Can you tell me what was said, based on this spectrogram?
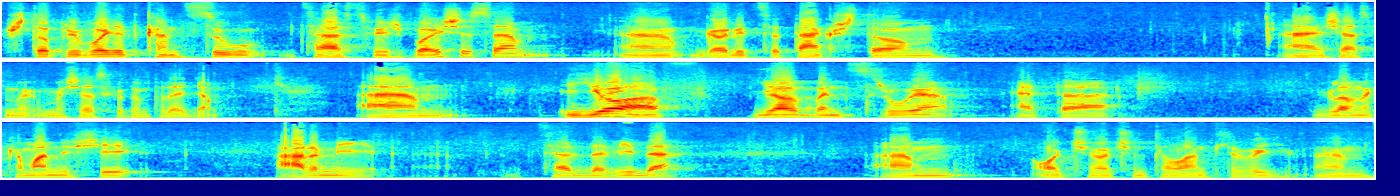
Что приводит к концу царства Ишбойшиса, э, говорится так, что э, сейчас мы, мы сейчас к этому подойдем. Эм, Йоав, Йоав бен Цруя, это главнокомандующий армии царь Давида, эм, очень-очень талантливый эм,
